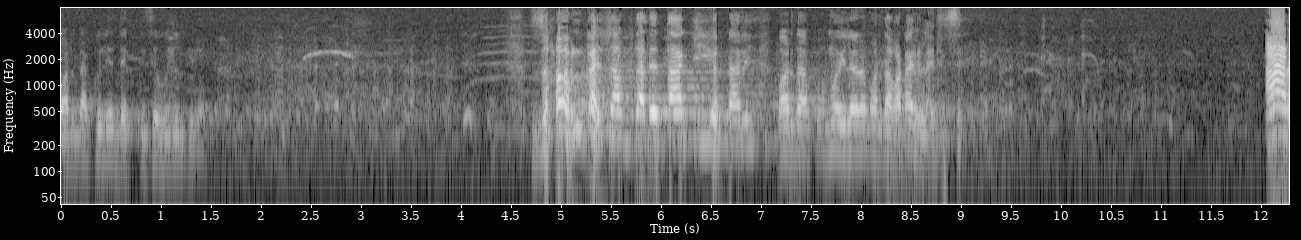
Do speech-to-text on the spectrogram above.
পর্দা খুলে দেখতেছে, হুজুর কি যখন সাবধানে তাকিও নারী। পর্দা মহিলারা পর্দা হটাই ফেলাইতেছে আর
